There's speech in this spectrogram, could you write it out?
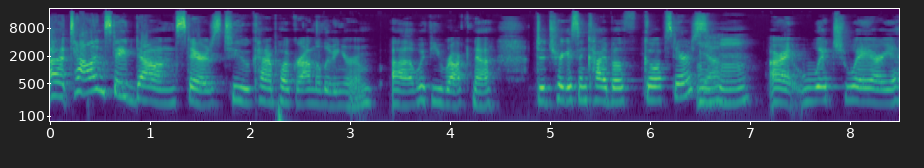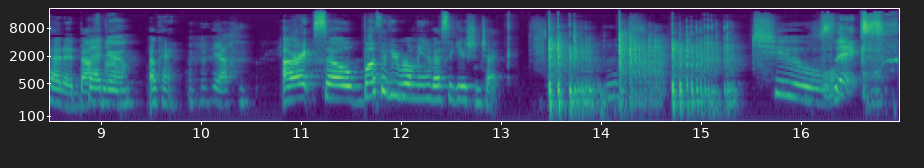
uh, Talon stayed downstairs to kind of poke around the living room uh, with you, Rhakna. Did Triggus and Kai both go upstairs? Yeah. Mhm. All right, which way are you headed? Bedroom. Okay. Yeah. All right, so both of you roll me an investigation check. Two. Six.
